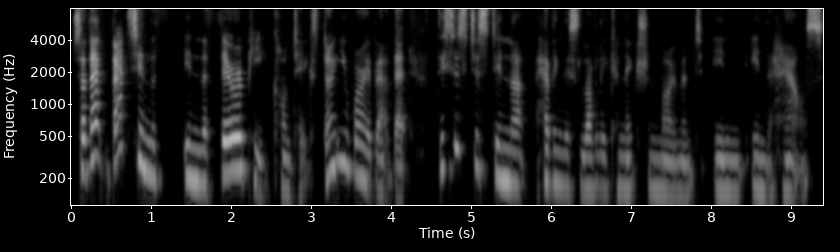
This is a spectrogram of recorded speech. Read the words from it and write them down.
So that that's in the in the therapy context. Don't you worry about that this is just in that having this lovely connection moment in in the house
